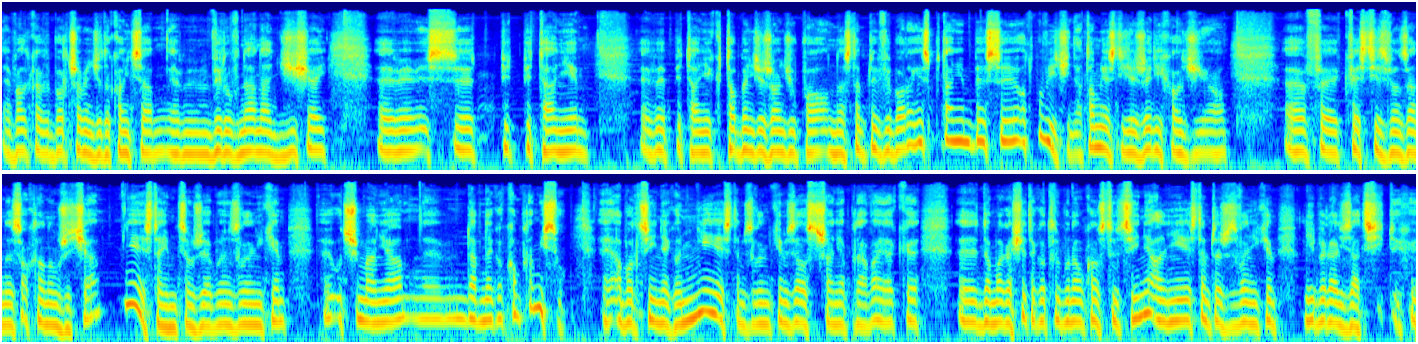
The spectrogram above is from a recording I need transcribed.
Walka wyborcza będzie do końca wyrównana. Dzisiaj pytanie, pytanie, kto będzie rządził po następnych wyborach, jest pytaniem bez e, odpowiedzi. Natomiast jeżeli chodzi o e, kwestie związane z ochroną życia, nie jest tajemnicą, że ja byłem zwolennikiem e, utrzymania dawnego kompromisu e, aborcyjnego. Nie jestem zwolennikiem zaostrzania prawa, jak domaga się tego Trybunał Konstytucyjny, ale nie jestem też zwolennikiem liberalizacji tych e,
